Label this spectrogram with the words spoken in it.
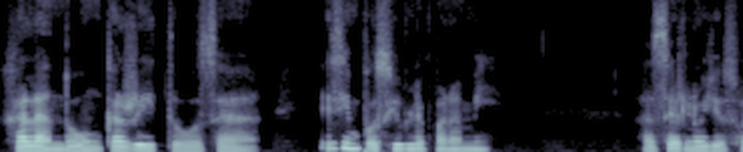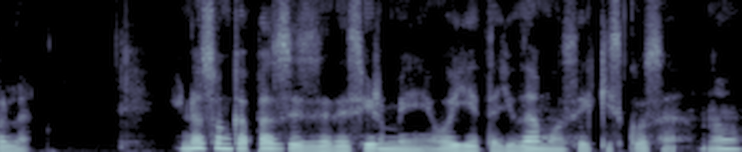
jalando un carrito, o sea, es imposible para mí hacerlo yo sola y no son capaces de decirme, oye, te ayudamos X cosa, no.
